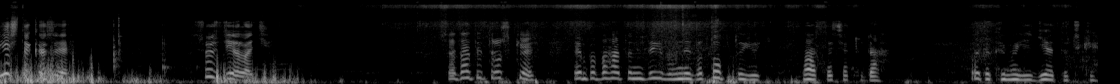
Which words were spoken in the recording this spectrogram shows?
Їжте, каже. Що ж робити? Ще дати трошки. Їм побагато не даю, бо вони затоптують. Настя туди. Ось такі мої діточки.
